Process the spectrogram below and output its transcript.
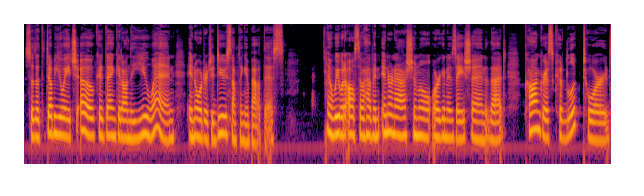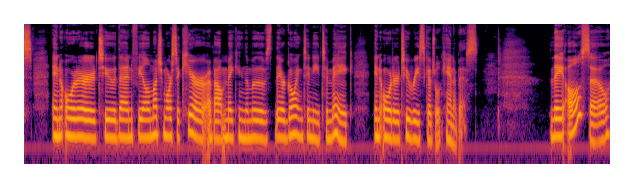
so that the WHO could then get on the UN in order to do something about this. And we would also have an international organization that Congress could look towards in order to then feel much more secure about making the moves they're going to need to make in order to reschedule cannabis. They also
